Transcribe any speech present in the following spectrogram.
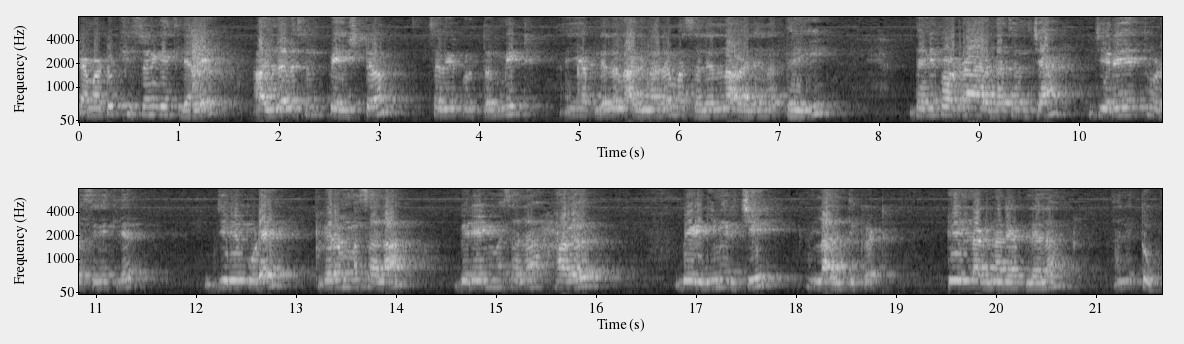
टमॅटो खिसून घेतलेले आलं लसूण पेस्ट चवीपुरतं मीठ आणि आपल्याला लागणारं मसाल्याला लावायला दही. धने पावडर अर्धा चमचा जिरे थोडंसं घेतलेत. जिरे पुडे गरम मसाला बिर्याणी मसाला हळद बेडगी मिरची लाल तिखट तेल लागणार आहे आपल्याला आणि तूप.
